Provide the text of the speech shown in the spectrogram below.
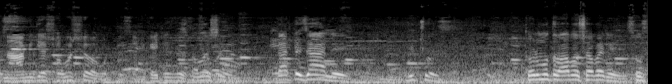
না আমি কি সমস্যা করতেছি? আমি সমস্যা নেই। কাটতে জানে বুঝছ তোর মতো ভাবো সবাই রে সোসা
